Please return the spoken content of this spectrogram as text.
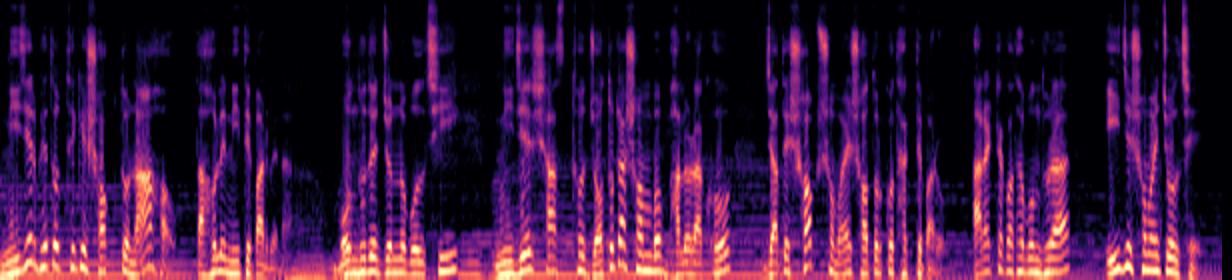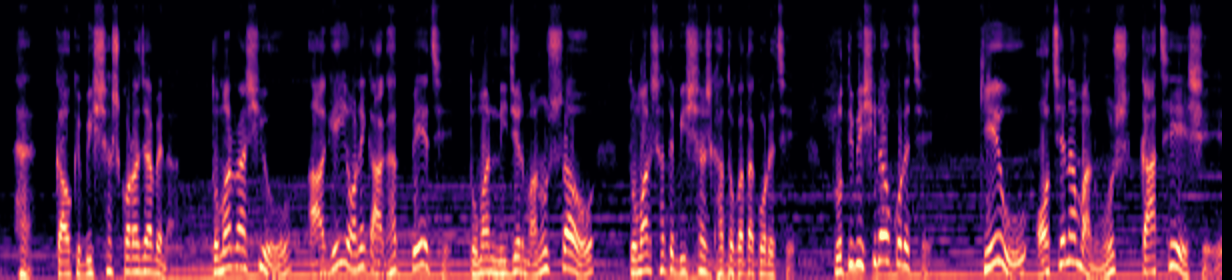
নিজের ভেতর থেকে শক্ত না হও, তাহলে নিতে পারবে না। বন্ধুদের জন্য বলছি, নিজের স্বাস্থ্য যতটা সম্ভব ভালো রাখো, যাতে সব সময় সতর্ক থাকতে পারো। আর একটা কথা বন্ধুরা এই যে সময় চলছে হ্যাঁ কাউকে বিশ্বাস করা যাবে না। তোমার রাশিও আগেই অনেক আঘাত পেয়েছে। তোমার নিজের মানুষরাও তোমার সাথে বিশ্বাসঘাতকতা করেছে, প্রতিবেশীরাও করেছে। কেউ অচেনা মানুষ কাছে এসে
